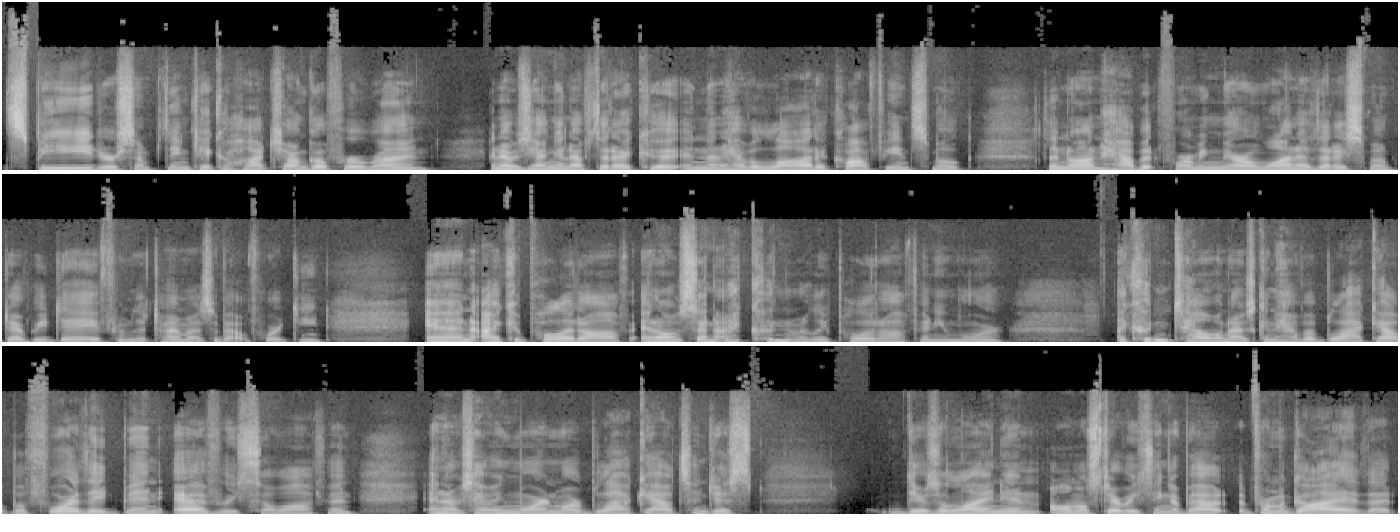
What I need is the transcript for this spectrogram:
speed or something, take a hot shower and go for a run. And I was young enough that I could, and then I have a lot of coffee and smoke the non habit forming marijuana that I smoked every day from the time I was about 14. And I could pull it off. And all of a sudden, I couldn't really pull it off anymore. I couldn't tell when I was going to have a blackout. Before they'd been every so often, and I was having more and more blackouts. And just there's a line in almost everything about from a guy that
